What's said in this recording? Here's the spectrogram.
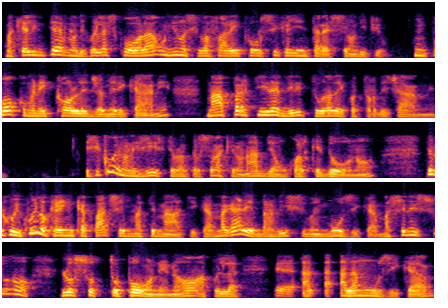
ma che all'interno di quella scuola ognuno si va a fare i corsi che gli interessano di più, un po' come nei college americani, ma a partire addirittura dai 14 anni. E siccome non esiste una persona che non abbia un qualche dono, Per cui quello che è incapace in matematica magari è bravissimo in musica, ma se nessuno lo sottopone no, a quella, eh, a, a, alla musica,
